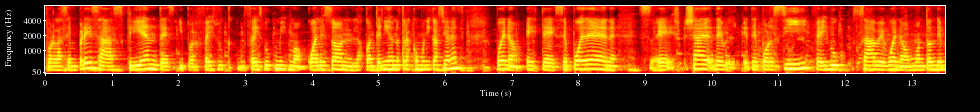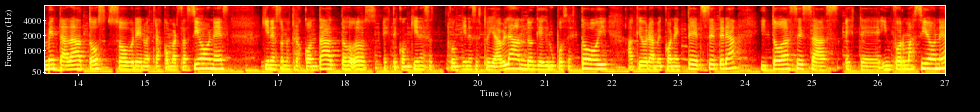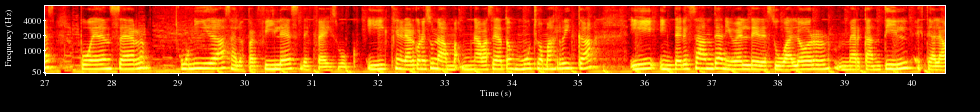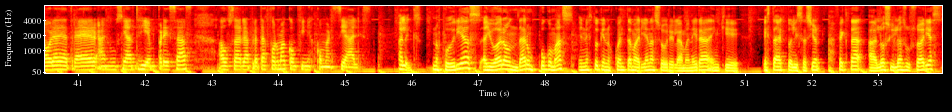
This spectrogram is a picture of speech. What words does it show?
por las empresas, clientes y por Facebook, Facebook mismo cuáles son los contenidos de nuestras comunicaciones, bueno, este, se pueden, eh, ya de, por sí Facebook sabe, bueno, un montón de metadatos sobre nuestras conversaciones, quiénes son nuestros contactos, este, con, quiénes, con quiénes estoy hablando, en qué grupos estoy, a qué hora me conecté, etc. Y todas esas este, informaciones pueden ser unidas a los perfiles de Facebook y generar con eso una, base de datos mucho más rica y interesante a nivel de, su valor mercantil este, a la hora de atraer anunciantes y empresas a usar la plataforma con fines comerciales. Alex, ¿nos podrías ayudar a ahondar un poco más en esto que nos cuenta Mariana sobre la manera en que esta actualización afecta a los y las usuarias?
